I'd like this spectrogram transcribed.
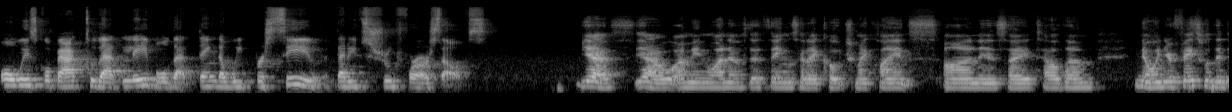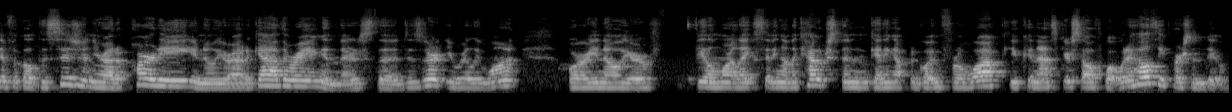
always go back to that label that thing that we perceive that it's true for ourselves Yes, yeah. I mean, one of the things that I coach my clients on is I tell them, you know, when you're faced with a difficult decision, you're at a party, you know, you're at a gathering and there's the dessert you really want, or, you know, you're feel more like sitting on the couch than getting up and going for a walk, you can ask yourself, what would a healthy person do?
